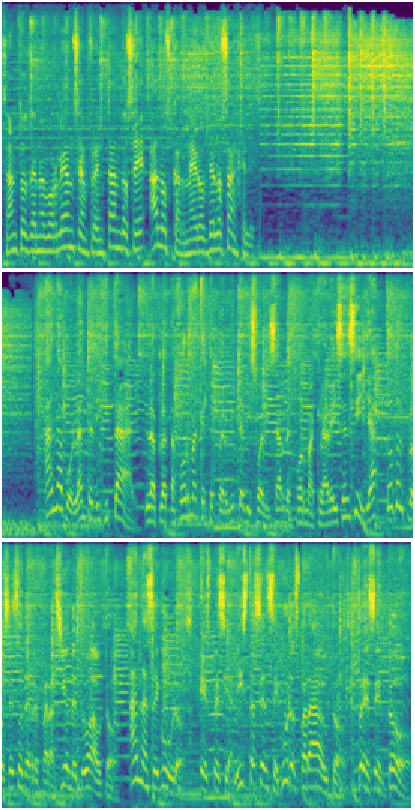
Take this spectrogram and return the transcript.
Santos de Nueva Orleans enfrentándose a los Carneros de Los Ángeles. Ana Volante Digital, la plataforma que te permite visualizar de forma clara y sencilla todo el proceso de reparación de tu auto. Ana Seguros, especialistas en seguros para autos, presentó.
